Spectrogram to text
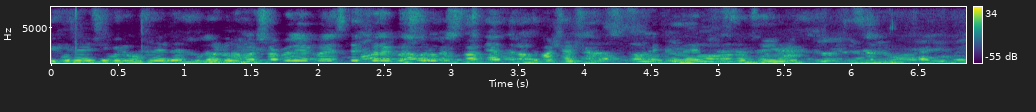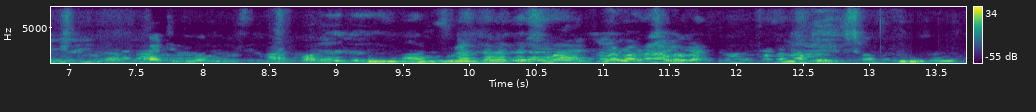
এখানে এসে এখানে উঠে এলে পুরা দেবো আমরা সকলে একবার ইস্তেগফার একবার শুরু করে ফাতিহা তেলাওয়াত কাটি দিব আর পুরান চালাতে সময় আমরা পাঠান আবার সূরা ইখলাস থেকে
